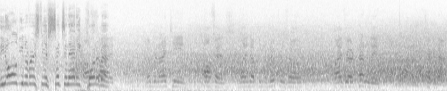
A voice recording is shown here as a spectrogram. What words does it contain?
the old University of Cincinnati quarterback. Number 19, offense, lined up in the neutral zone. Five yard penalty. Check it out.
